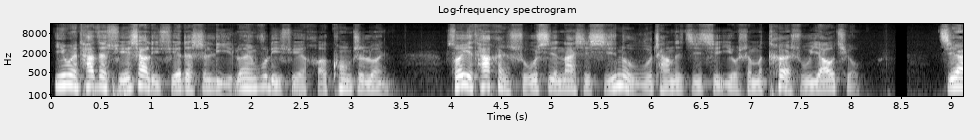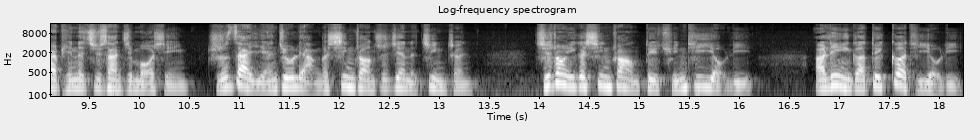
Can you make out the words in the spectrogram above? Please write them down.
因为他在学校里学的是理论物理学和控制论，所以他很熟悉那些喜怒无常的机器有什么特殊要求。吉尔平的计算机模型旨在研究两个性状之间的竞争。其中一个性状对群体有利，而另一个对个体有利。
